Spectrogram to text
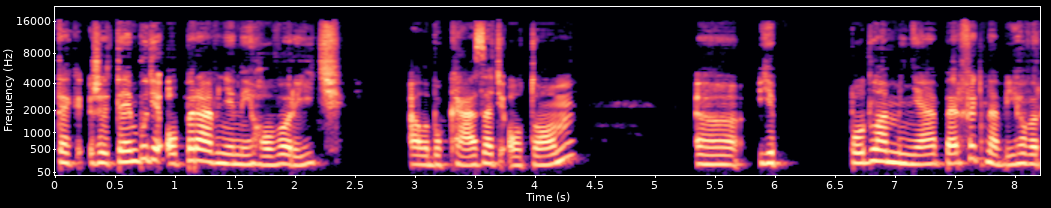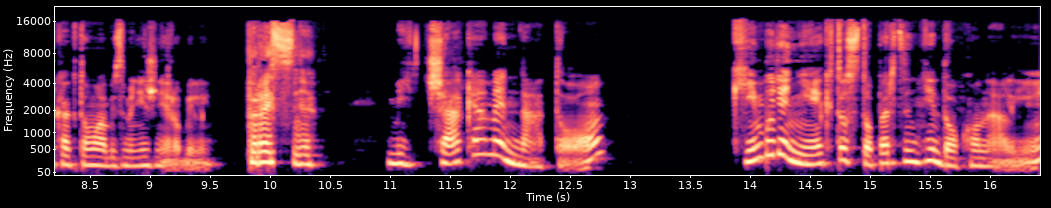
tak že ten bude oprávnený hovoriť alebo kázať o tom, uh, je podľa mňa perfektná výhovorka k tomu, aby sme nič nerobili. Presne. My čakáme na to, kým bude niekto 100% dokonalý,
